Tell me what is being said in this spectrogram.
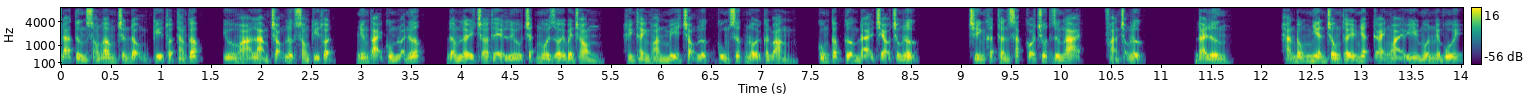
đã từng sóng âm chấn động kỹ thuật thăng cấp, ưu hóa làm trọng lực sóng kỹ thuật, nhưng tại cùng loại nước, đầm lầy chờ thể lưu chất môi giới bên trong, hình thành hoàn mỹ trọng lực cùng sức nội cân bằng, cung cấp cường đại trèo chống lực. Trình khất thần sắc có chút dừng lại, phản trọng lực. Đai lưng hắn bỗng nhiên trông thấy nhất cái ngoài ý muốn niềm vui,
